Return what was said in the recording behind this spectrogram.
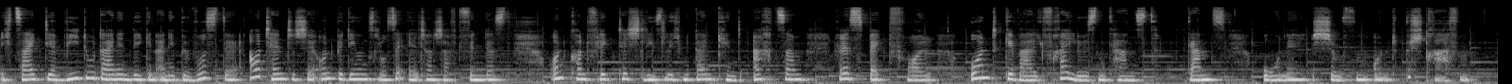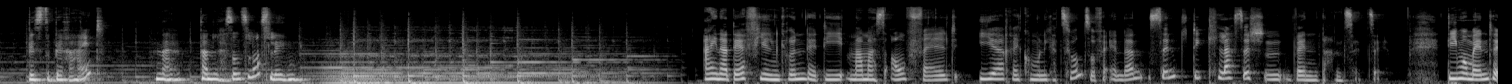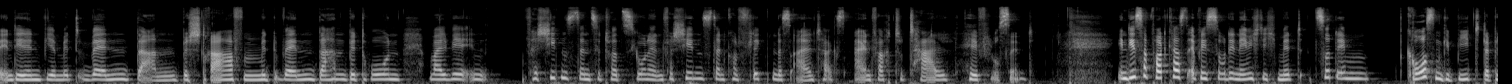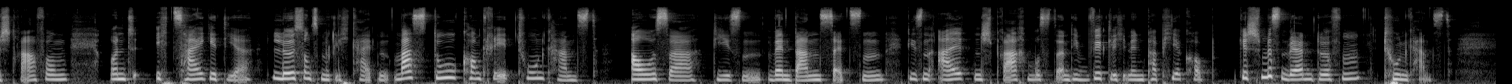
Ich zeige dir, wie du deinen Weg in eine bewusste, authentische und bedingungslose Elternschaft findest und Konflikte schließlich mit deinem Kind achtsam, respektvoll und gewaltfrei lösen kannst. Ganz ohne Schimpfen und Bestrafen. Bist du bereit? Na, dann lass uns loslegen. Einer der vielen Gründe, die Mamas auffällt, ihre Kommunikation zu verändern, sind die klassischen Wenn-Dann-Sätze. Die Momente, in denen wir mit wenn dann bestrafen, mit wenn dann bedrohen, weil wir in verschiedensten Situationen, in verschiedensten Konflikten des Alltags einfach total hilflos sind. In dieser Podcast-Episode nehme ich dich mit zu dem großen Gebiet der Bestrafung und ich zeige dir Lösungsmöglichkeiten, was du konkret tun kannst, außer diesen Wenn-Dann-Sätzen, diesen alten Sprachmustern, die wirklich in den Papierkorb geschmissen werden dürfen, tun kannst.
